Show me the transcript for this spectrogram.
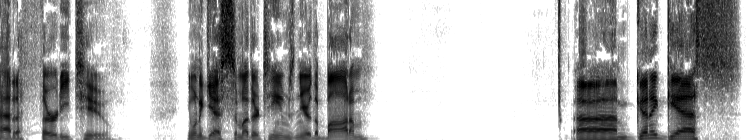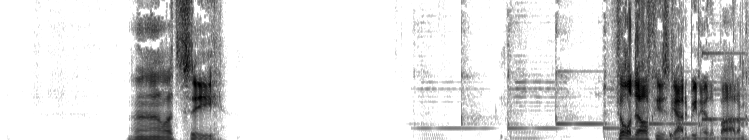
out of 32. You want to guess some other teams near the bottom? Uh, I'm gonna guess. Uh, let's see. Philadelphia's got to be near the bottom.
